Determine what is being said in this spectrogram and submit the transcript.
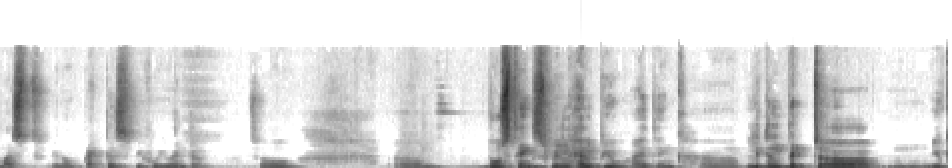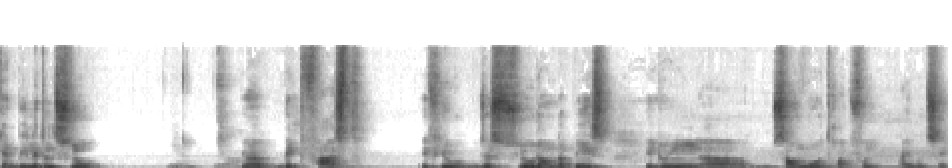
must you know practice before you enter. So um, those things will help you i think uh, little bit uh, you can be little slow Yeah. Yeah. you are a bit fast if you just slow down the pace it will uh, sound more thoughtful i would say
